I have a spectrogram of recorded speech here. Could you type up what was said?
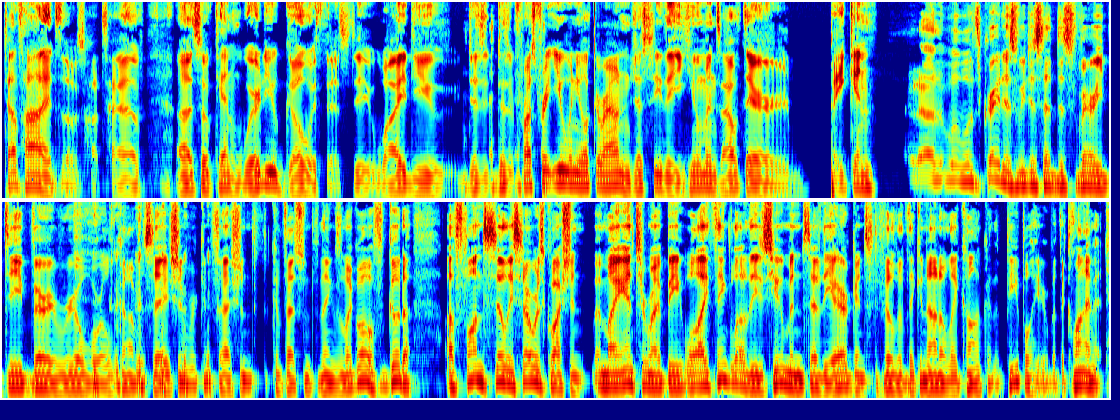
Tough hides those Hutts have. Uh, so, Ken, where do you go with this? Do why do you does it does it frustrate you when you look around and just see the humans out there baking? Uh, well, what's great is we just had this very deep, very real world conversation. We're confession, confessing things. I'm like, oh, good, a, a fun, silly Star Wars question. And my answer might be, well, I think a lot of these humans have the arrogance to feel that they can not only conquer the people here, but the climate.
